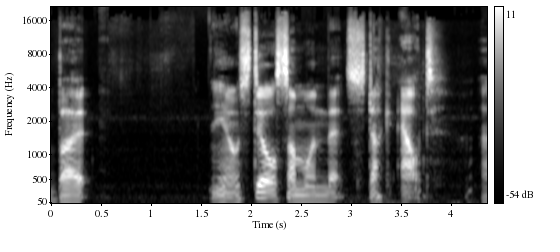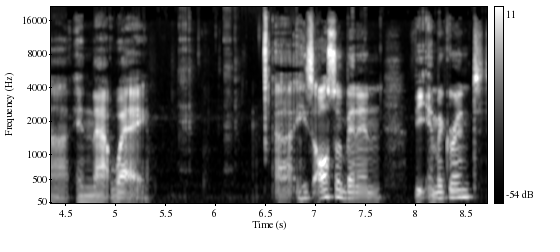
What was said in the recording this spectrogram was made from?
but you know still someone that stuck out uh, in that way. Uh, he's also been in The Immigrant,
